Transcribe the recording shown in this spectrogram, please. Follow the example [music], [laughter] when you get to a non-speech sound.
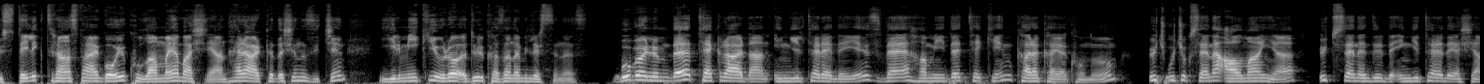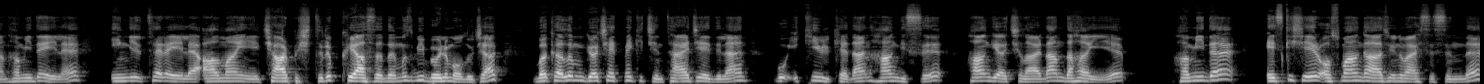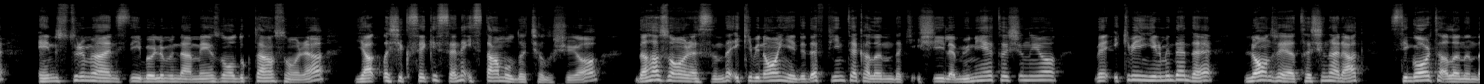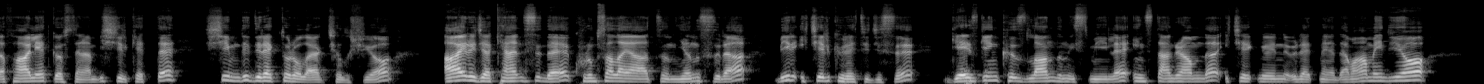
Üstelik TransferGo'yu kullanmaya başlayan her arkadaşınız için 22 euro ödül kazanabilirsiniz. Bu bölümde tekrardan İngiltere'deyiz ve Hamide Tekin Karakaya konuğum. 3,5 sene Almanya, 3 senedir de İngiltere'de yaşayan Hamide ile İngiltere ile Almanya'yı çarpıştırıp kıyasladığımız bir bölüm olacak. Bakalım göç etmek için tercih edilen bu iki ülkeden hangisi hangi açılardan daha iyi? Hamide Eskişehir Osman Gazi Üniversitesi'nde endüstri mühendisliği bölümünden mezun olduktan sonra yaklaşık 8 sene İstanbul'da çalışıyor. Daha sonrasında 2017'de fintech alanındaki işiyle Münih'e taşınıyor ve 2020'de de Londra'ya taşınarak sigorta alanında faaliyet gösteren bir şirkette şimdi direktör olarak çalışıyor. Ayrıca kendisi de kurumsal hayatın yanı sıra bir içerik üreticisi. Gezgin Kız London ismiyle Instagram'da içeriklerini üretmeye devam ediyor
